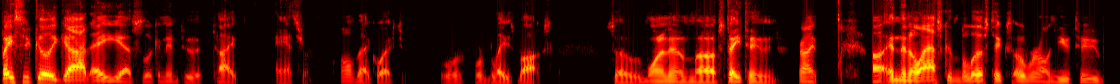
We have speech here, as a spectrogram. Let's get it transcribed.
basically got a yes, looking into it type answer on that question for for Blazebox. So one of them, uh, stay tuned, right? Uh, and then Alaskan Ballistics over on YouTube,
